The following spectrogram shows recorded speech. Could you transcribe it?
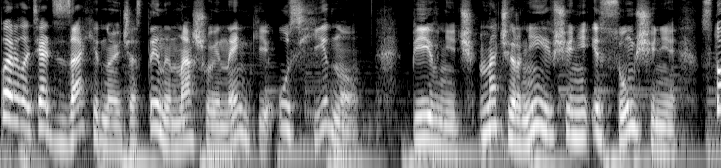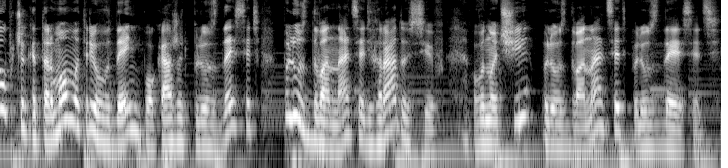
перелетять з західної частини нашої неньки у східну. Північ на Чернігівщині і Сумщині стовпчики термометрів в день покажуть плюс 10, плюс 12 градусів, вночі плюс 12, плюс 10.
